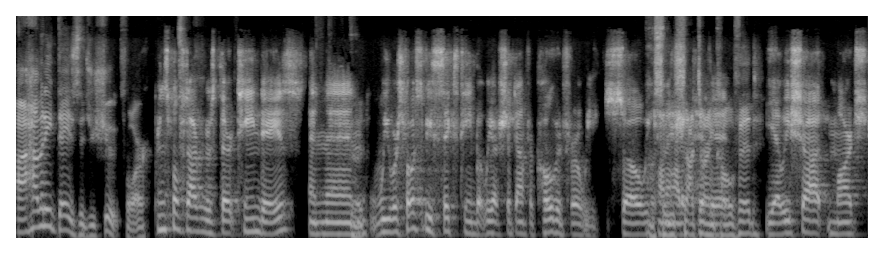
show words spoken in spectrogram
Uh, how many days did you shoot for? Principal photography was 13 days, and then Good. we were supposed to be 16, but we got shut down for COVID for a week. So we Oh, kind of had shot during. COVID. Yeah, we shot March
